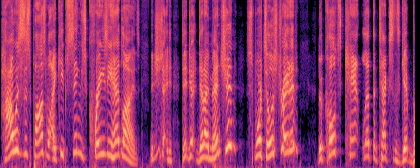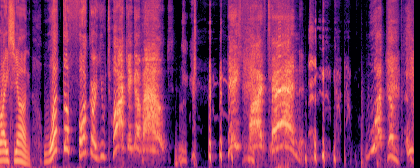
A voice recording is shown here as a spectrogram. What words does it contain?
How is this possible? I keep seeing these crazy headlines. Did you did, did I mention Sports Illustrated? The Colts can't let the Texans get Bryce Young. What the fuck are you talking about? He's 5'10. what the he,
